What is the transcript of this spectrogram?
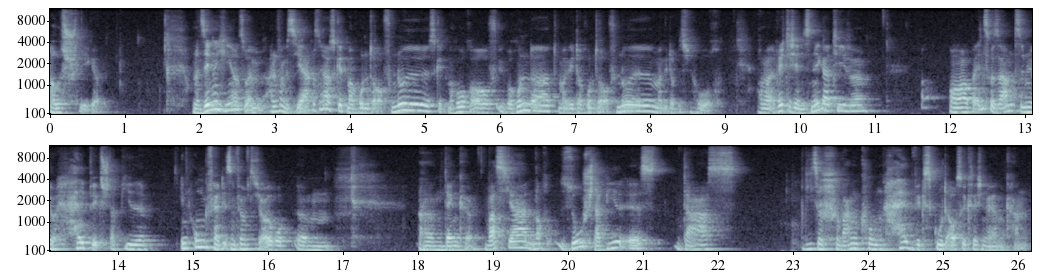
Ausschläge. Und dann sehen wir hier so am Anfang des Jahres, ja, es geht mal runter auf 0, es geht mal hoch auf über 100, mal wieder runter auf 0, mal wieder ein bisschen hoch. Auch mal richtig ins Negative. Aber insgesamt sind wir halbwegs stabil in ungefähr diesen 50 Euro ähm, ähm, denke. Was ja noch so stabil ist, dass diese Schwankung halbwegs gut ausgeglichen werden kann.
